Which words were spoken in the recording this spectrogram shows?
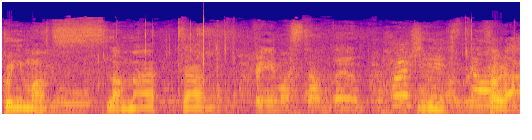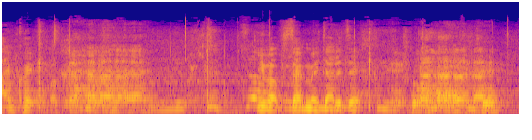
Bringing my slum mat down. Bringing my stand down. Hmm. Throw that at him quick. You've upset me, Daddy Dick.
